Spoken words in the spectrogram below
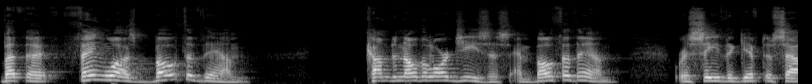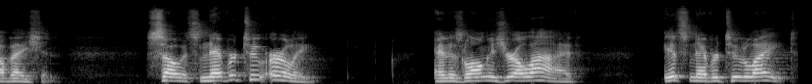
But the thing was, both of them come to know the Lord Jesus, and both of them receive the gift of salvation. So it's never too early. And as long as you're alive, it's never too late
